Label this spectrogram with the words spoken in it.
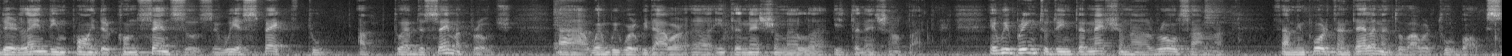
their landing point, their consensus, and we expect to, to have the same approach uh, when we work with our uh, international, uh, international partners. And we bring to the international role some, some important element of our toolbox.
